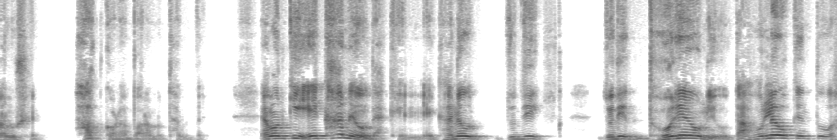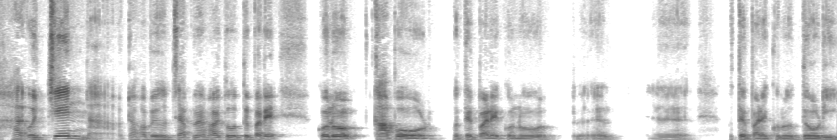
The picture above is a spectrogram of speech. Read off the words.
মানুষের হাত করা বাড়ানো থাকবে এমনকি এখানেও দেখেন এখানেও যদি যদি ধরেও নিও, তাহলেও কিন্তু ওই চেন না, ওটা হবে হচ্ছে আপনার হয়তো হতে পারে কোনো কাপড়, হতে পারে কোনো হতে পারে কোনো দড়ি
